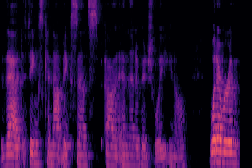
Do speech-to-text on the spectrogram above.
that things cannot make sense uh, and then eventually you know whatever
